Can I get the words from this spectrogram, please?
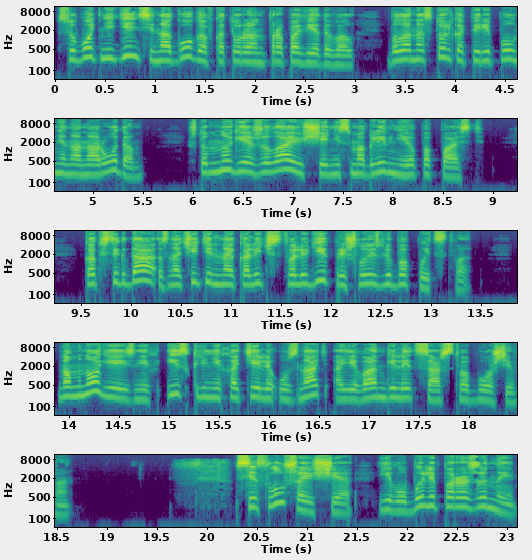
В субботний день синагога, в которой он проповедовал, была настолько переполнена народом, что многие желающие не смогли в нее попасть. Как всегда, значительное количество людей пришло из любопытства, но многие из них искренне хотели узнать о Евангелии Царства Божьего. Все слушающие его были поражены,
